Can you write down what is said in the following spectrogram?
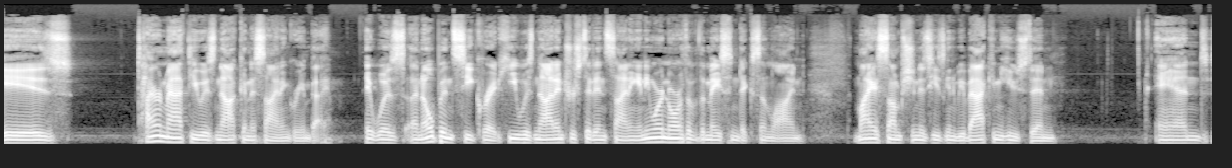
is Tyrann Mathieu is not going to sign in Green Bay. It was an open secret. He was not interested in signing anywhere north of the Mason Dixon line. My assumption is he's going to be back in Houston, and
